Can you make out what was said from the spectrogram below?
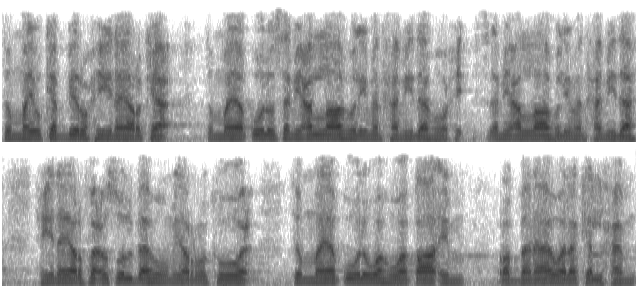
ثم يكبر حين يركع ثم يقول سمع الله لمن حمده سمع الله لمن حمده حين يرفع صلبه من الركوع ثم يقول وهو قائم ربنا ولك الحمد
